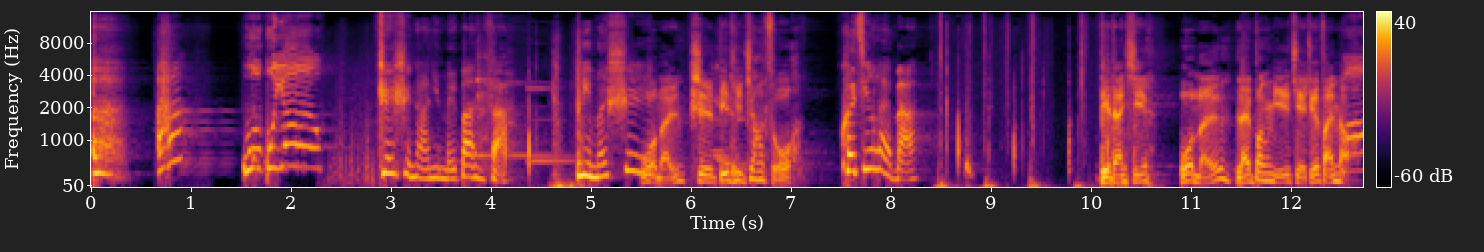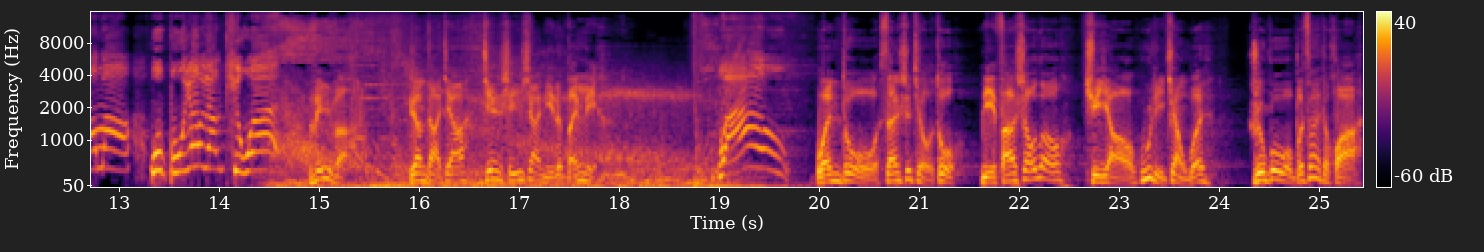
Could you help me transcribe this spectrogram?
啊啊！我不要，真是拿你没办法。你们是？我们是 BT 家族，快进来吧。别担心，我们来帮你解决烦恼。妈妈，我不要量体温。Viva，让大家见识一下你的本领。哇哦，温度三十九度，你发烧了哦，需要物理降温。如果我不在的话，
